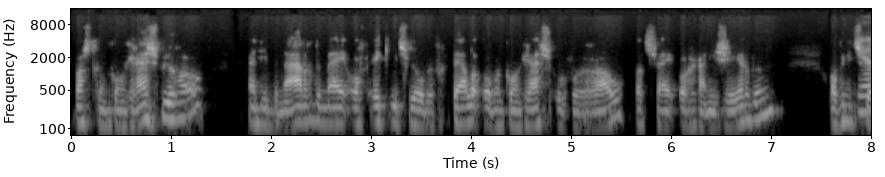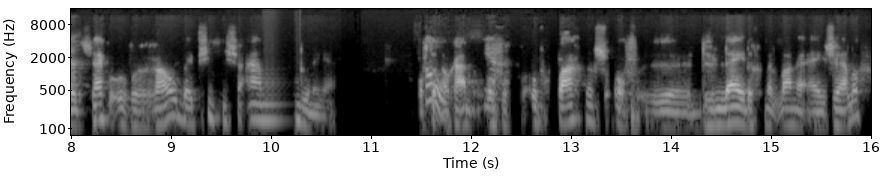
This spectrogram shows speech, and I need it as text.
was er een congresbureau. En die benaderde mij of ik iets wilde vertellen op een congres over rouw, wat zij organiseerden. Of ik iets wilde zeggen over rouw bij psychische aandoeningen. Of oh, dat nou gaat over, over, partners of uh, de leider met lange ei zelf.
